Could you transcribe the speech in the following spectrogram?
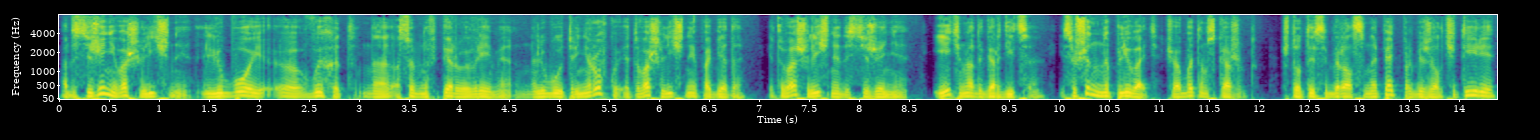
А достижения ваши личные. Любой э, выход, на, особенно в первое время, на любую тренировку, это ваша личная победа. Это ваше личное достижение. И этим надо гордиться. И совершенно наплевать, что об этом скажут что ты собирался на 5, пробежал 4,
